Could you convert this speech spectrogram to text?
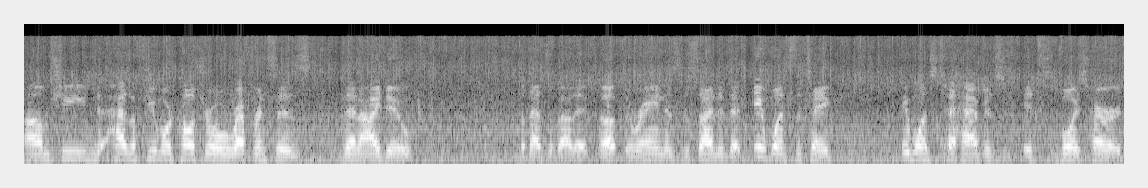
Um, she has a few more cultural references than I do, but that's about it. Oh, the rain has decided that it wants to take, it wants to have its its voice heard.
